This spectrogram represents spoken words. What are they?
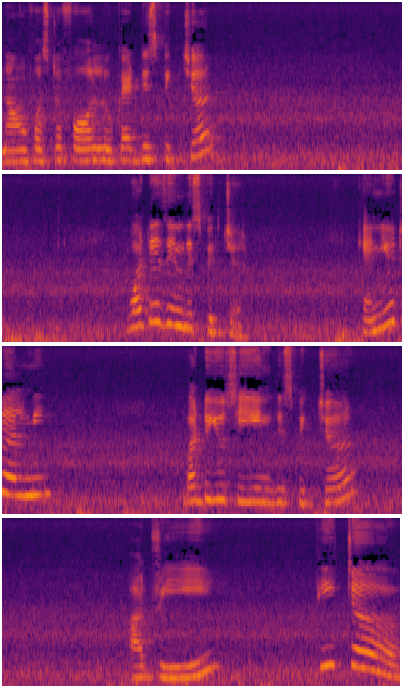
Now first of all look at this picture. What is in this picture? Can you tell me? What do you see in this picture? A tree, Peter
